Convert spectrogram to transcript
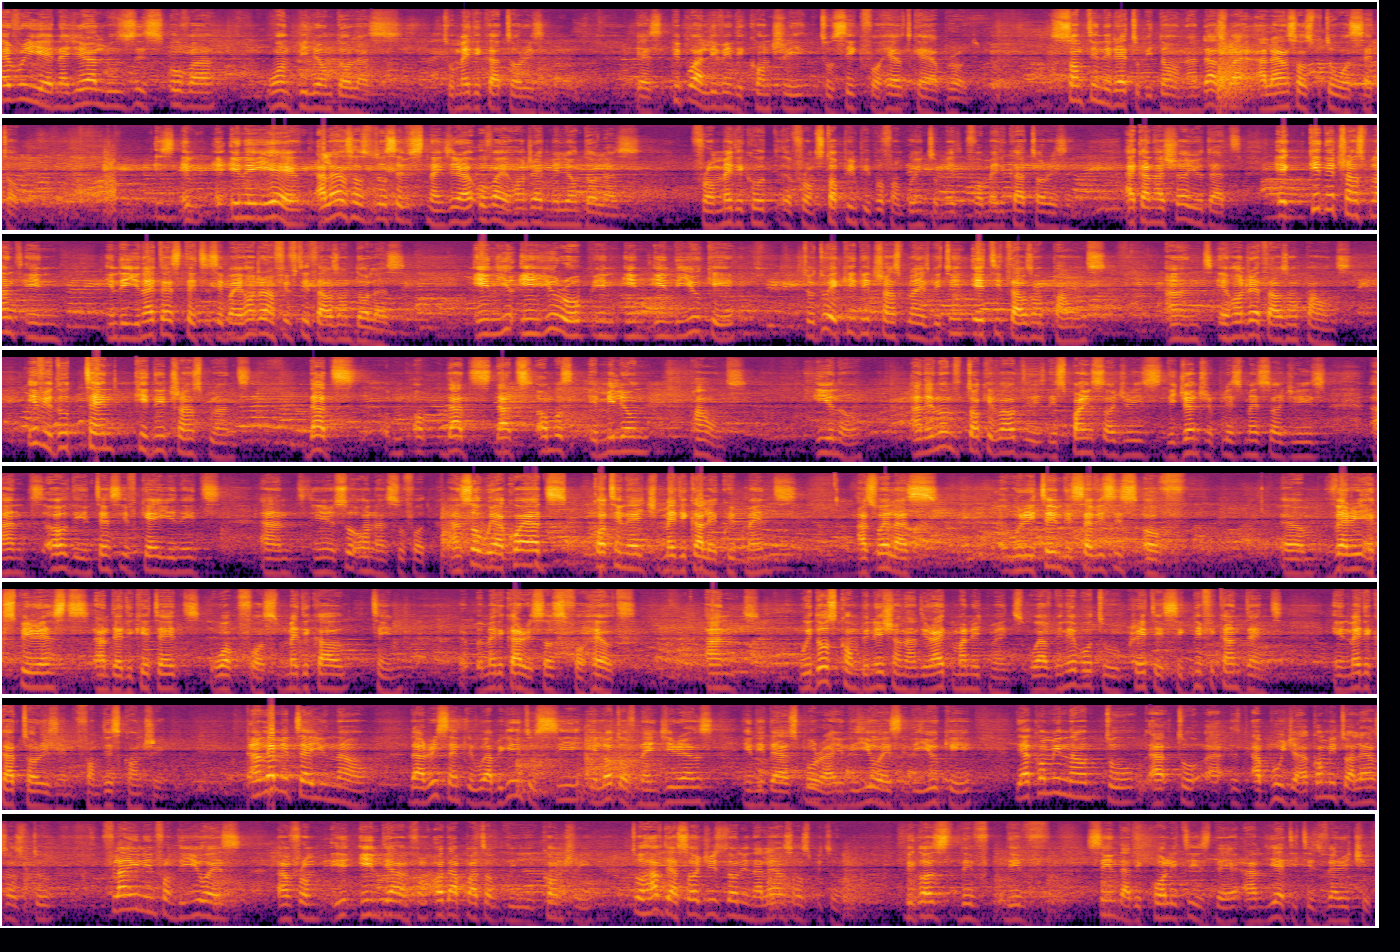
every year Nigeria loses over one billion dollars to medical tourism. Yes, people are leaving the country to seek for health care abroad. Something needed to be done, and that's why Alliance Hospital was set up. in a year, Alliance Hospital saves Nigeria over a hundred million dollars from medical, from stopping people from going to med for medical tourism. I can assure you that a kidney transplant in in the United States is about one hundred and fifty thousand dollars. In in Europe, in, in in the UK, to do a kidney transplant is between eighty thousand pounds and hundred thousand pounds. If you do ten kidney transplants, that's um, that's that's almost a million pounds, you know. And they don't talk about the, the spine surgeries, the joint replacement surgeries, and all the intensive care units, and you know, so on and so forth. And so we acquired cutting-edge medical equipment, as well as we retained the services of um, very experienced and dedicated workforce, medical team, medical resource for health. And with those combination and the right management, we have been able to create a significant dent in medical tourism from this country. And let me tell you now that recently we are beginning to see a lot of Nigerians in the diaspora, in the US, in the UK. They are coming now to, uh, to uh, Abuja, coming to Alliance Hospital, flying in from the US and from I India and from other parts of the country to have their surgeries done in Alliance Hospital because they've, they've seen that the quality is there and yet it is very cheap.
